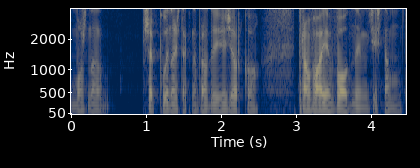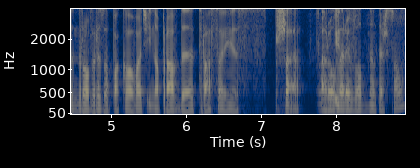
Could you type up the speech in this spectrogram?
można przepłynąć tak naprawdę jeziorko tramwajem wodnym, gdzieś tam ten rower zapakować i naprawdę trasa jest prze. A rowery wodne też są?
